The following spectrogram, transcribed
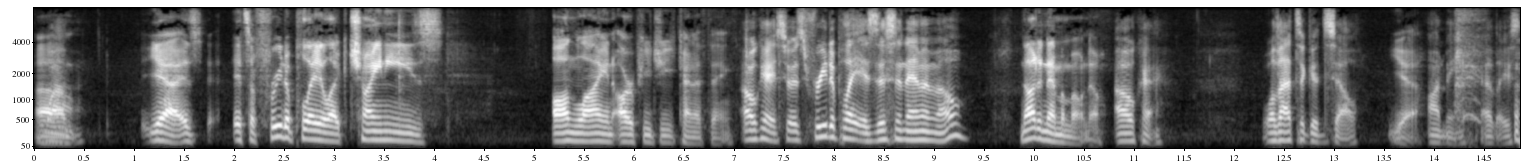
Um, wow. Yeah, it's it's a free to play like Chinese online RPG kind of thing. Okay, so it's free to play. Is this an MMO? Not an MMO, no. Okay. Well, that's a good sell. Yeah. on me at least.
